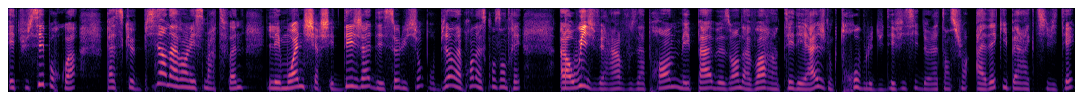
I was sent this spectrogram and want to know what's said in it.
Et tu sais pourquoi? Parce que bien avant les smartphones, les moines cherchaient déjà des solutions pour bien apprendre à se concentrer. Alors oui, je vais rien vous apprendre, mais pas besoin d'avoir un TDAH, donc trouble du déficit de avec hyperactivité,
